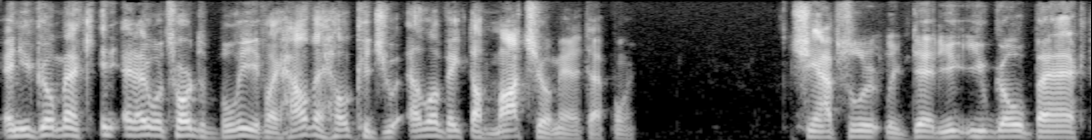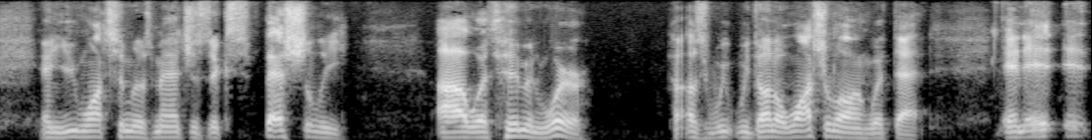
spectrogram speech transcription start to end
and you go back and, and it's hard to believe like how the hell could you elevate the macho man at that point she absolutely did you, you go back and you watch some of those matches especially uh, with him and where because we, we done a watch along with that and it, it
